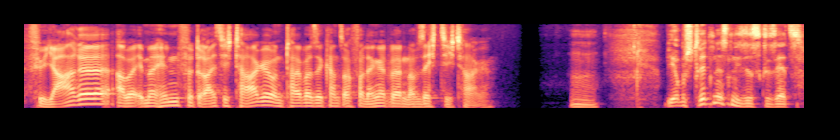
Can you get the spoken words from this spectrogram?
für Jahre, aber immerhin für 30 Tage und teilweise kann es auch verlängert werden auf 60 Tage. Hm. Wie umstritten ist denn dieses Gesetz?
